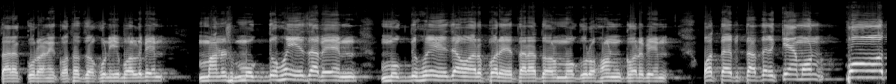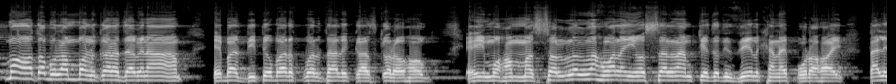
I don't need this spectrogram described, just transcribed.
তারা কোরআনের কথা যখনই বলবেন মানুষ মুগ্ধ হয়ে যাবে। মুগ্ধ হয়ে যাওয়ার পরে তারা ধর্ম গ্রহণ করবে। অতএব তাদের কেমন পথ মত অবলম্বন করা যাবে না। এবার দ্বিতীয়বার পর তাহলে কাজ করা হোক। এই মোহাম্মদ সাল্লাহ আলাইসাল্লামকে যদি জেলখানায় পড়া হয়, তাহলে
